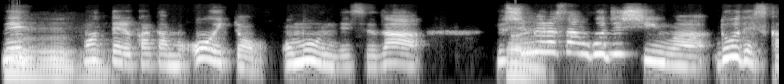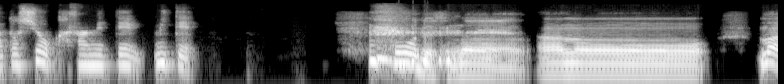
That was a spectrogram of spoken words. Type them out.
ね、うんうんうん。持ってる方も多いと思うんですが、吉村さんご自身はどうですか？年を重ねてみて。そうですね。あのーま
